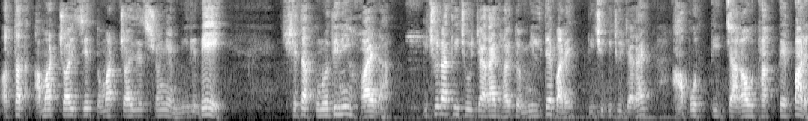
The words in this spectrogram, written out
অর্থাৎ আমার চয়েস যে তোমার চয়েসের সঙ্গে মিলবে, সেটা কোনোদিনই হয় না। কিছু না কিছু জায়গায় হয়তো মিলতে পারে, কিছু কিছু জায়গায় আপত্তির জায়গাও থাকতে পারে।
